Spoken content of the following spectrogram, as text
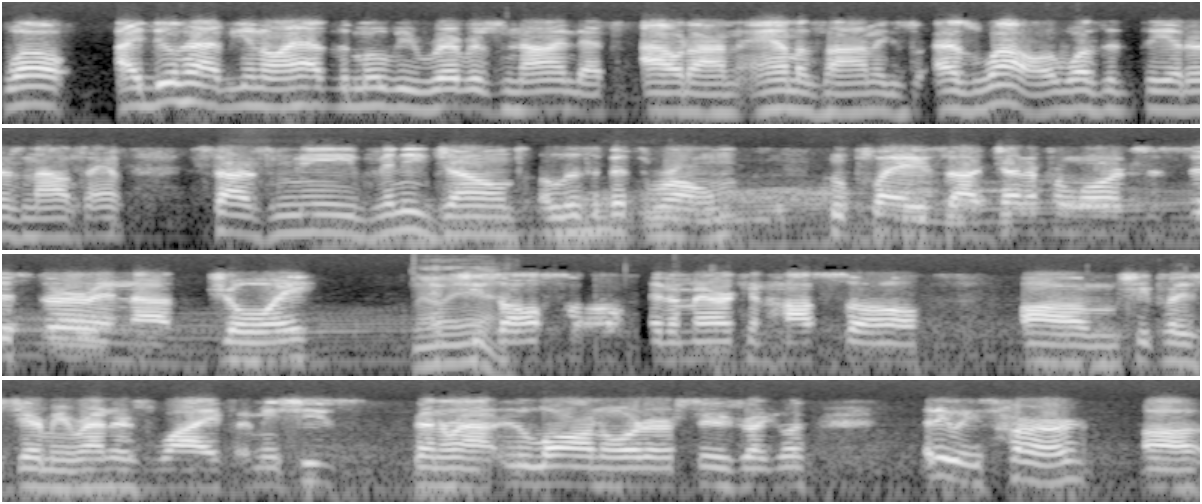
Well, I do have, you know, I have the movie Rivers Nine that's out on Amazon as, as well. It was at theaters, now it's stars me, Vinnie Jones, Elisabeth Röhm, who plays uh, Jennifer Lawrence's sister, and uh, Joy. Oh and yeah, she's also an American Hustle. Um, she plays Jeremy Renner's wife. I mean, she's been around Law and Order, series regular. Anyways, her, uh,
